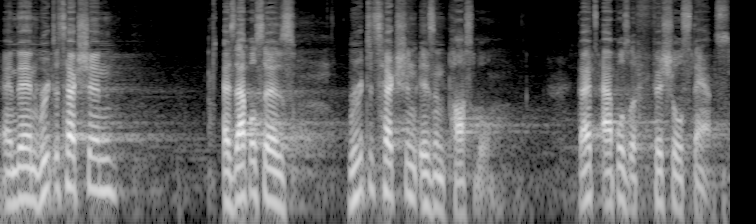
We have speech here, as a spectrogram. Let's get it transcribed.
And then root detection, as Apple says, root detection is impossible. That's Apple's official stance.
